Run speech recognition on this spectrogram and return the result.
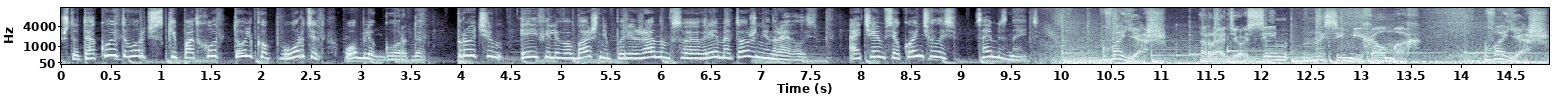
что такой творческий подход только портит облик города. Впрочем, Эйфелева башня парижанам в свое время тоже не нравилась. А чем все кончилось, сами знаете. «Вояж» – радио 7 на семи холмах. «Вояж»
